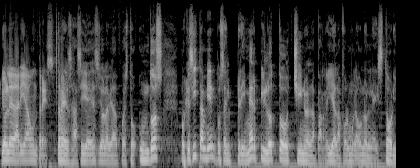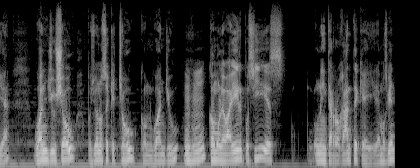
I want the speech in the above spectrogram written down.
Yo le daría un 3. 3, así es, yo le había puesto un 2, porque sí también, pues el primer piloto chino en la parrilla, la Fórmula 1 en la historia. Guan Yu Show, pues yo no sé qué show con Guan Yu. ¿Cómo le va a ir? Pues sí, es una interrogante que iremos bien,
